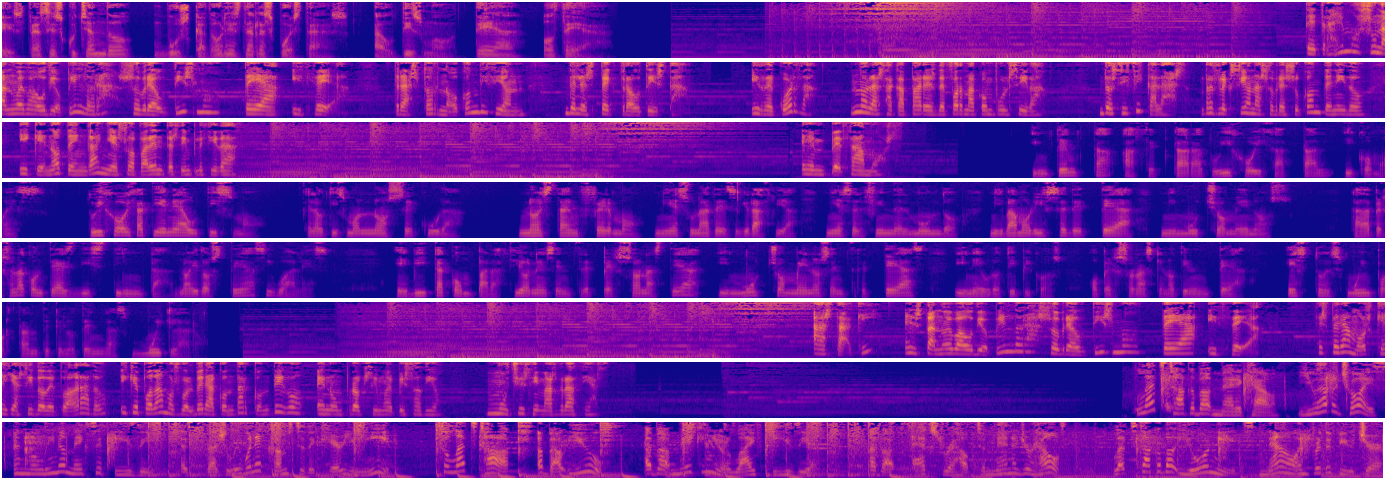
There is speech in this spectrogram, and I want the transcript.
Estás escuchando Buscadores de Respuestas. Autismo, TEA o CEA. Te traemos una nueva audiopíldora sobre autismo, TEA y CEA, trastorno o condición del espectro autista. Y recuerda, no las acapares de forma compulsiva. Dosifícalas, reflexiona sobre su contenido y que no te engañe su aparente simplicidad. Empezamos. Intenta aceptar a tu hijo o hija tal y como es. Tu hijo o hija tiene autismo. El autismo no se cura. No está enfermo, ni es una desgracia, ni es el fin del mundo, ni va a morirse de TEA, ni mucho menos. Cada persona con TEA es distinta, no hay dos TEAs iguales. Evita comparaciones entre personas TEA y mucho menos entre TEAs y neurotípicos o personas que no tienen TEA. Esto es muy importante que lo tengas muy claro. Hasta aquí esta nueva audiopíldora sobre autismo, TEA y CEA. Esperamos que haya sido de tu agrado y que podamos volver a contar contigo en un próximo episodio. Muchísimas gracias. Let's talk about MediCal. You have a choice and Molina makes it easy, especially when it comes to the care you need. So let's talk about you, about making your life easier, about extra help to manage your health. Let's talk about your needs now and for the future.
